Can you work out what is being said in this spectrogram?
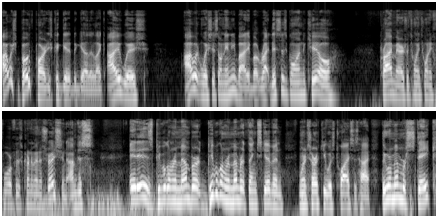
I wish both parties could get it together. Like I wish, I wouldn't wish this on anybody, but right, this is going to kill primaries for 2024 for this current administration. I'm just, it is. People gonna remember. People gonna remember Thanksgiving when a turkey was twice as high. They remember steak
